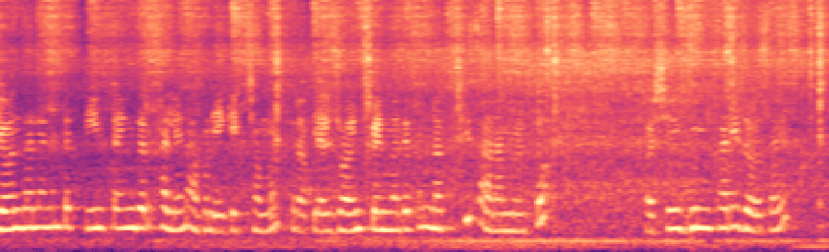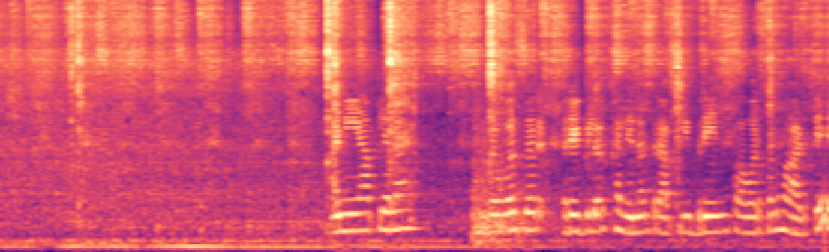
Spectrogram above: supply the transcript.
जेवण झाल्यानंतर तीन टाईम जर खाल्ले ना आपण एक एक चम्मच तर आपल्याला जॉईंट पेनमध्ये पण नक्कीच आराम मिळतो. असे गुणकारी जवस आहेत आणि आपल्याला जवस जर रेग्युलर खाल्ले ना तर आपली ब्रेन पॉवर पण वाढते.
